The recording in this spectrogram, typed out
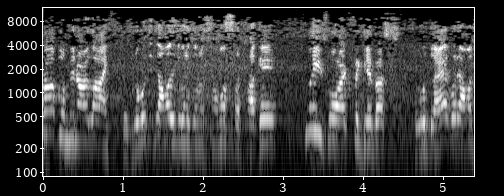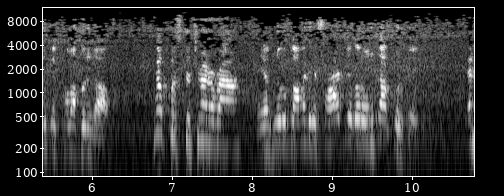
problem in our life, তো প্রভু যদি আমাদের জীবনে কোনো সমস্যা থাকে please, Lord, forgive us. প্রভু দয়া করে আমাদেরকে ক্ষমা করে দাও Help us to turn around এবং প্রভুকে আমাদেরকে সাহায্য করো অনুতাপ করতে and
